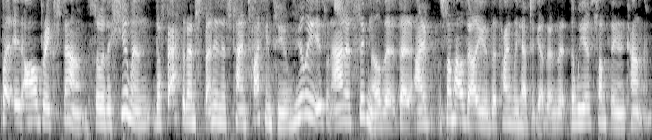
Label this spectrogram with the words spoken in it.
but it all breaks down. So with a human the fact that i'm spending this time talking to you really is an honest signal that, that i somehow value the time we have together and that, that we have something in common.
